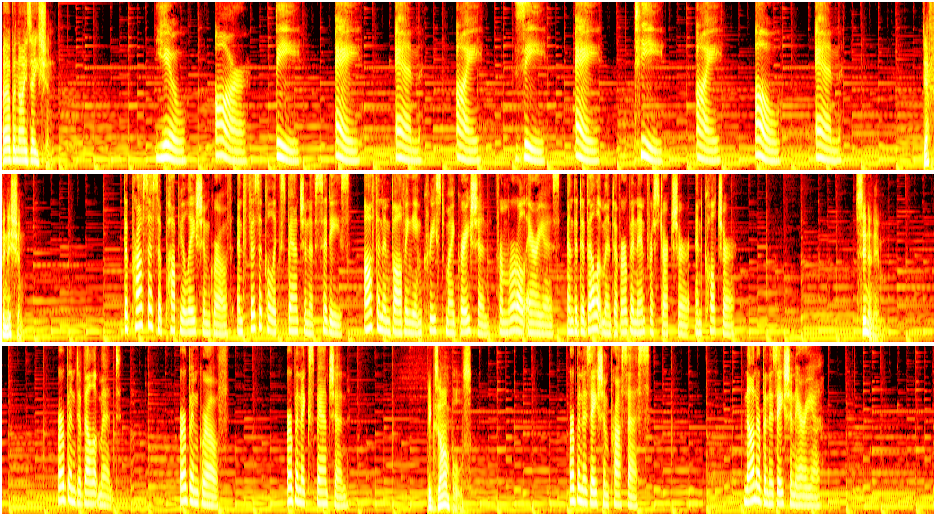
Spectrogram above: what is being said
Urbanization U R B A N I Z A T I O N. Definition. The process of population growth and physical expansion of cities, often involving increased migration from rural areas and the development of urban infrastructure and culture. Synonym. Urban development, Urban growth, Urban expansion. Examples Urbanization process. Non urbanization area.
